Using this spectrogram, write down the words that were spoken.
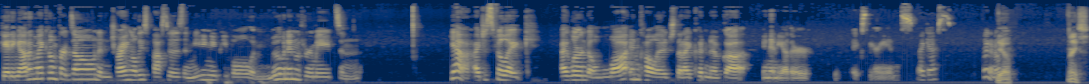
getting out of my comfort zone and trying all these classes and meeting new people and moving in with roommates and yeah i just feel like i learned a lot in college that i couldn't have got in any other experience i guess i don't know yeah, nice.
